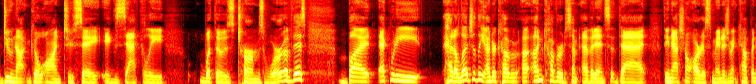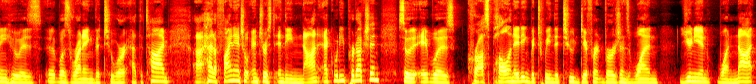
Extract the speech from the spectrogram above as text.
do not go on to say exactly what those terms were of this, but equity had allegedly undercover, uh, uncovered some evidence that the National Artist Management Company, who is uh, was running the tour at the time, uh, had a financial interest in the non-equity production. So it was cross-pollinating between the two different versions, one union, one not.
